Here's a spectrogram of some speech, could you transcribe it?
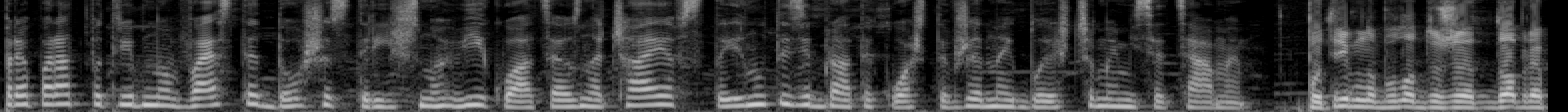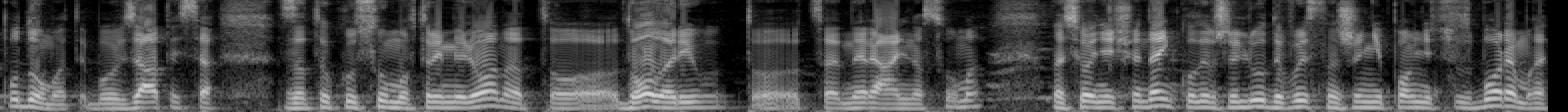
Препарат потрібно ввести до шестирічного віку, а це означає встигнути зібрати кошти вже найближчими місяцями. Потрібно було дуже добре подумати, бо взятися за таку суму в 3 мільйони то доларів, то це нереальна сума на сьогоднішній день, коли вже люди виснажені повністю зборами.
